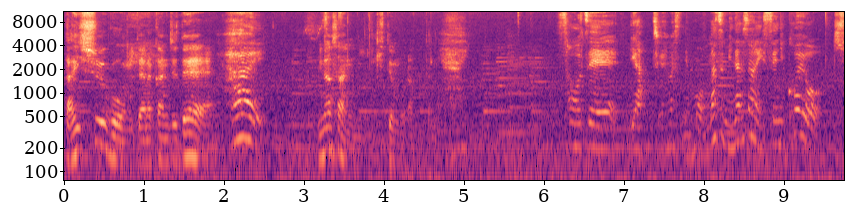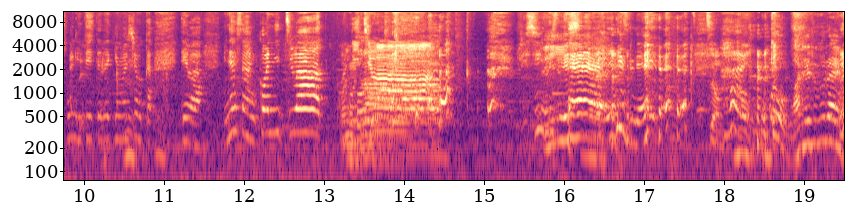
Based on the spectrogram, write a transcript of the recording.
大集合みたいな感じではい。皆さんに来てもらってます総勢いや違いますね。もうまず皆さん一斉に声を上げていただきましょうか。では皆さんこんにちは。こんにちは。嬉しいですね。いいですね。音を割れるぐらいの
